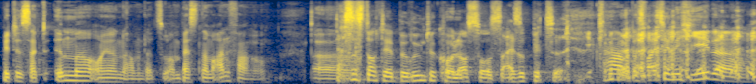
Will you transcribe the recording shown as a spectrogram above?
Bitte sagt immer euren Namen dazu, am besten am Anfang. Das ist doch der berühmte Kolossus, also bitte. Ja klar, aber das weiß ja nicht jeder.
